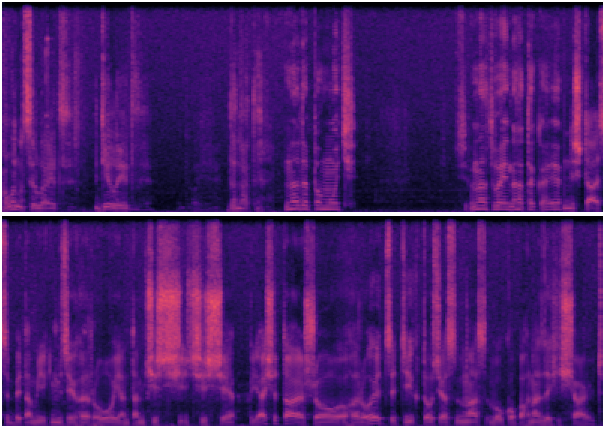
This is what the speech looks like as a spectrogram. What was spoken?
А он отсылает, делает донаты. Надо помочь. У нас війна така. Не вважаю себе там якимось героєм там, чи, чи, чи ще. Я вважаю, що герої це ті, хто зараз у нас в окопах нас захищають.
